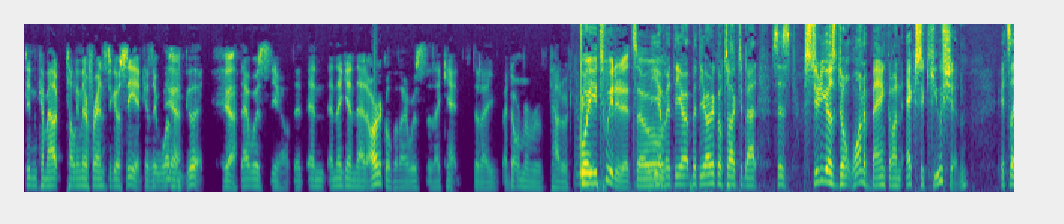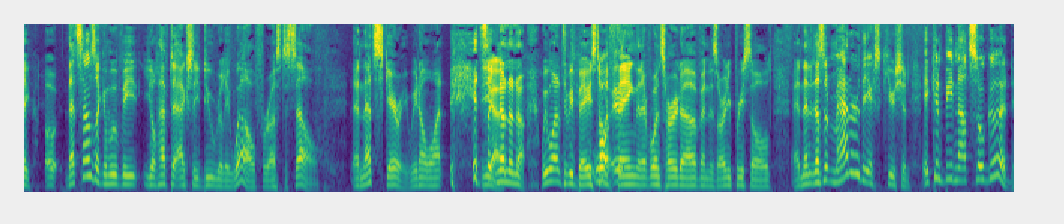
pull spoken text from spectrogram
didn't come out telling their friends to go see it because it wasn't good. Yeah. that was you know that, and and again that article that I was that I can't that I I don't remember how to. well, you tweeted it, so yeah, but the but the article talked about says studios don't want to bank on execution. It's like oh that sounds like a movie you'll have to actually do really well for us to sell. And that's scary. We don't want. It's like Yeah. no, no, no. We want it to be based Well, on a it- thing that everyone's heard of and is already pre-sold, and then it doesn't matter the execution. It can be not so good,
